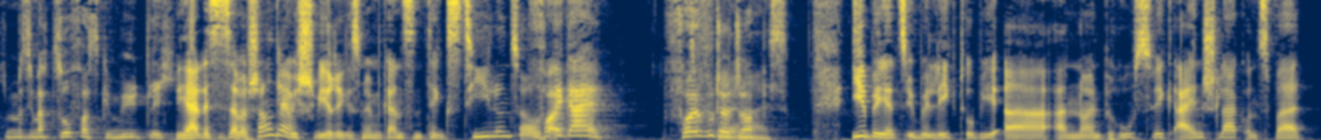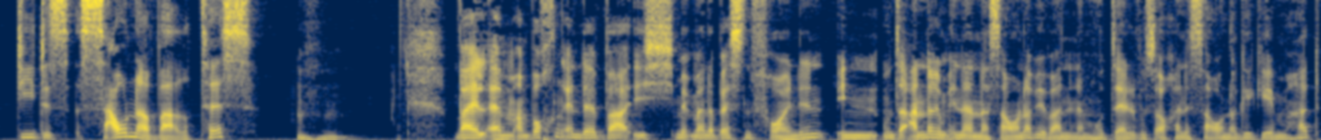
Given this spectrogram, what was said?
Sie macht Sofas gemütlich. Ja, das ist aber schon, glaube ich, schwierig, ist mit dem ganzen Textil und so. Voll geil. Voll guter Voll Job. nice. Ich habe jetzt überlegt, ob ich äh, einen neuen Berufsweg einschlage, und zwar die des Saunawartes. Weil ähm, am Wochenende war ich mit meiner besten Freundin in, unter anderem in einer Sauna. Wir waren in einem Hotel, wo es auch eine Sauna gegeben hat.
